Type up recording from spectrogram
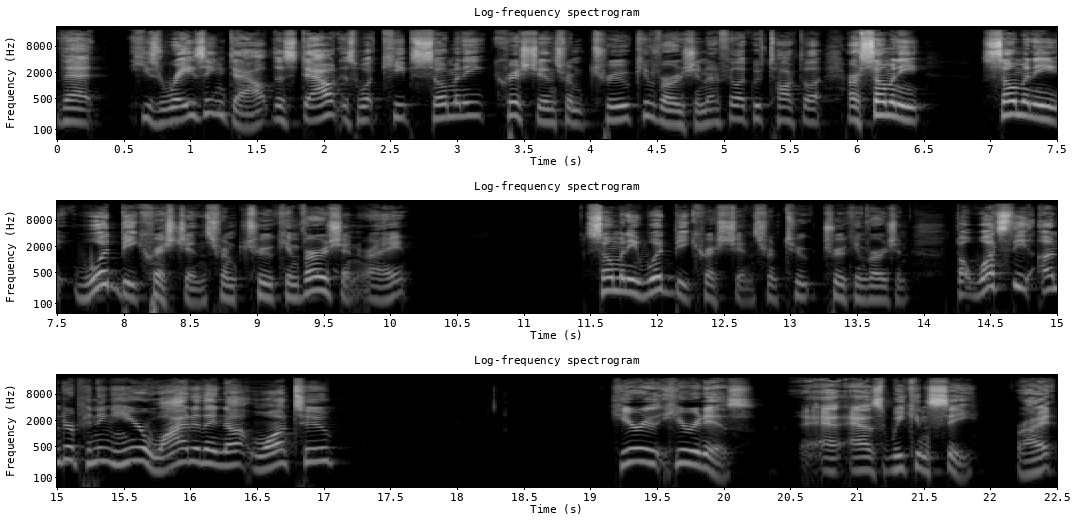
that he's raising doubt. This doubt is what keeps so many Christians from true conversion. I feel like we've talked a lot, or so many, so many would-be Christians from true conversion, right? So many would-be Christians from true, true conversion. But what's the underpinning here? Why do they not want to? Here, here it is, as we can see, right?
